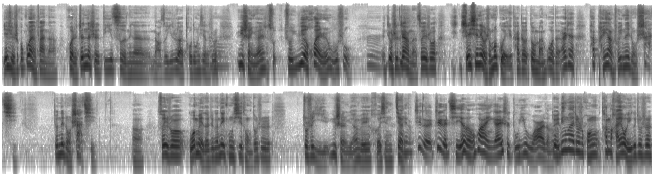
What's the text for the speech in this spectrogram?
也许是个惯犯呢，或者真的是第一次那个脑子一热偷东西了，就是预审员就就越坏人无数。嗯，就是这样的，所以说谁心里有什么鬼，他都都瞒不过他，而且他培养出那种煞气，就那种煞气，啊、所以说国美的这个内控系统都是就是以预审员为核心建的，这个这个企业文化应该是独一无二的嘛。对，，另外就是黄，他们还有一个就是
